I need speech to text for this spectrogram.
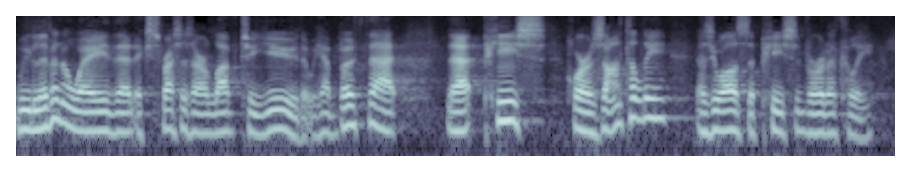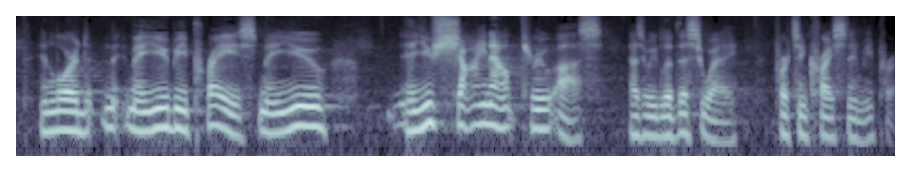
we live in a way that expresses our love to you, that we have both that, that peace horizontally as well as the peace vertically. And Lord, may you be praised. May you, may you shine out through us as we live this way. For it's in Christ's name we pray.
